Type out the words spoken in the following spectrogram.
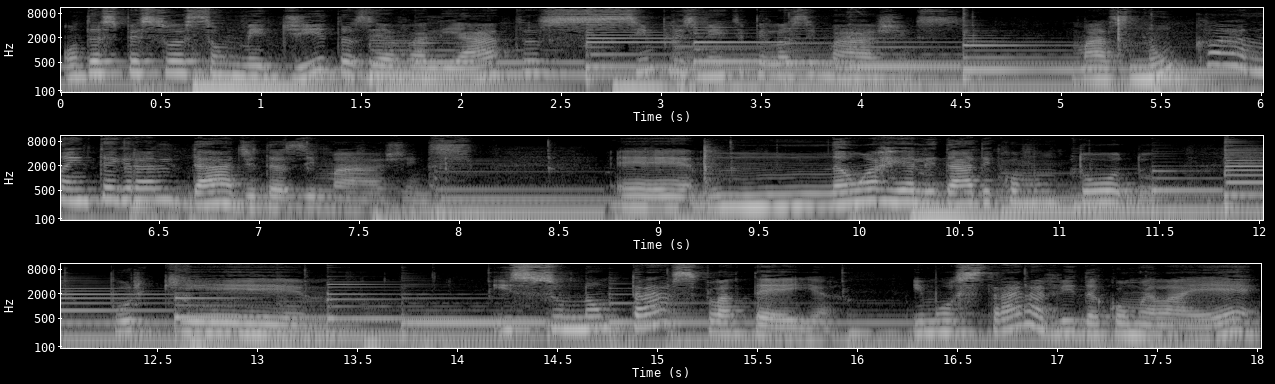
onde as pessoas são medidas e avaliadas simplesmente pelas imagens, mas nunca na integralidade das imagens, é, não a realidade como um todo, porque isso não traz plateia e mostrar a vida como ela é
